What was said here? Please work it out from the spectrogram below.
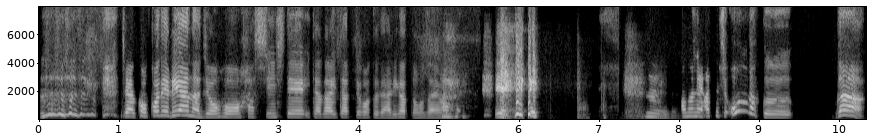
じゃあ、ここでレアな情報を発信していただいたってことでありがとうございます。あのね、私、音楽が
